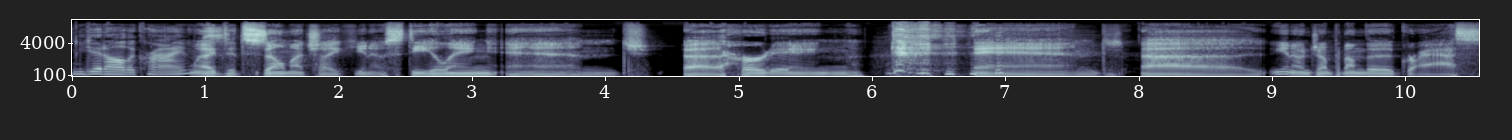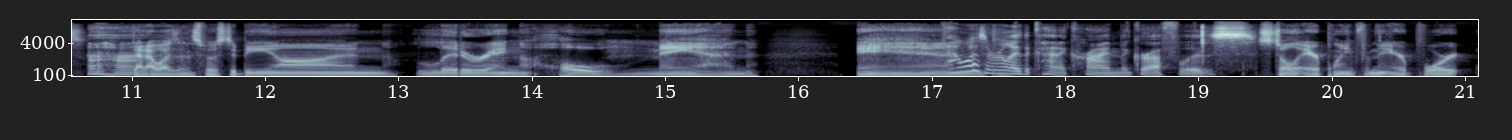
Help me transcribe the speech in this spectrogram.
You did all the crimes. I did so much like you know stealing and uh, hurting and uh, you know jumping on the grass Uh-huh. that I wasn't supposed to be on, littering. Oh man. And That wasn't really the kind of crime McGruff was. stole airplane from the airport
